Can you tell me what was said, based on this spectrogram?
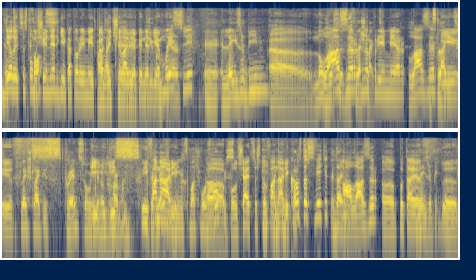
делается с помощью энергии, которую имеет каждый uh, человек. Энергия мысли, uh, э, ну, лазер, например, лазер и, э, и, фонарик. Э. Получается, что фонарик просто светит, а лазер, э, пытаясь, laser beam. э,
